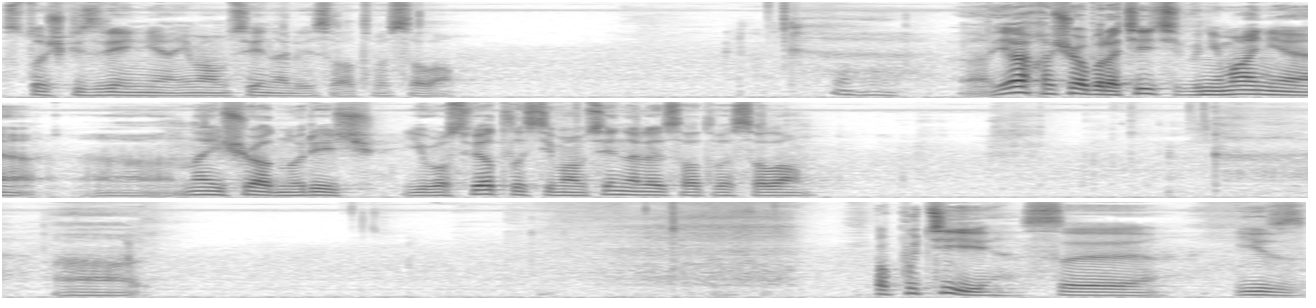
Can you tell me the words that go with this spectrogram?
с точки зрения имама Сейна, алейхиссалату вассалам. Я хочу обратить внимание э, на еще одну речь его светлости, имам Сейна, алейхиссалату вассалам. Э, по пути с, из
